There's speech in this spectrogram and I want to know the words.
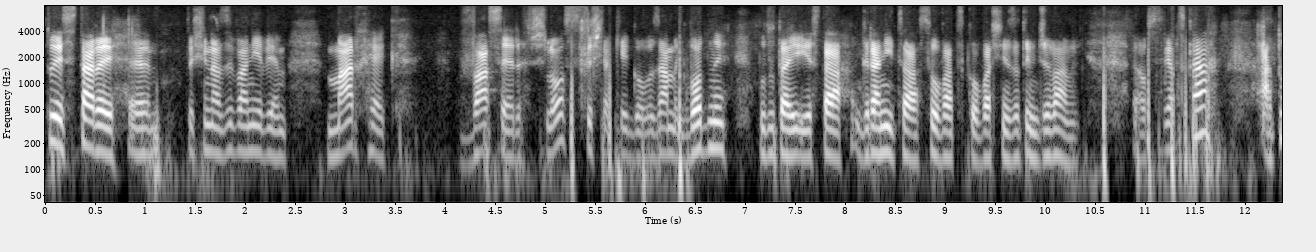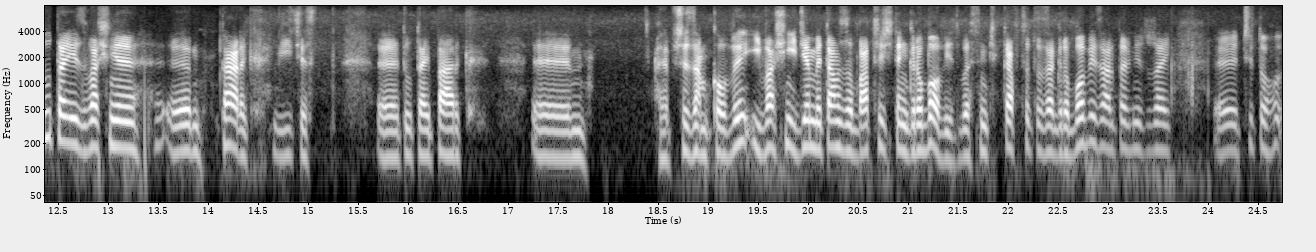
Tu jest stary, to się nazywa, nie wiem, Marchek Wasser Schloss, coś takiego, zamek wodny, bo tutaj jest ta granica słowacko właśnie za tymi drzewami austriacka, a tutaj jest właśnie park, widzicie, e, tutaj park przyzamkowy i właśnie idziemy tam zobaczyć ten grobowiec, bo jestem ciekaw co to za grobowiec, ale pewnie tutaj e, czy to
